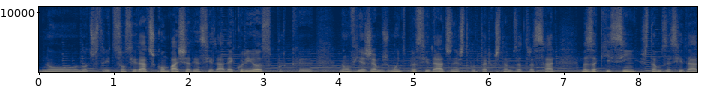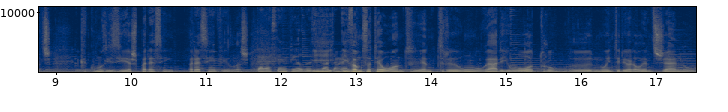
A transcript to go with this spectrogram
no, no distrito. São cidades com baixa densidade. É curioso porque não viajamos muito para cidades neste roteiro que estamos a traçar, mas aqui sim estamos em cidades que, como dizias, parecem, parecem vilas. Parecem vilas, e, exatamente. E vamos até onde? Entre um lugar e o outro, eh, no interior alentejano,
